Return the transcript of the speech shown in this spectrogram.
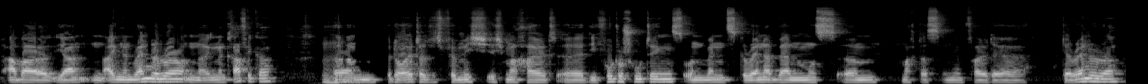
aber ja, einen eigenen Renderer, einen eigenen Grafiker. Mhm. Ähm, bedeutet für mich, ich mache halt äh, die Fotoshootings und wenn es gerendert werden muss, ähm, macht das in dem Fall der, der Renderer.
